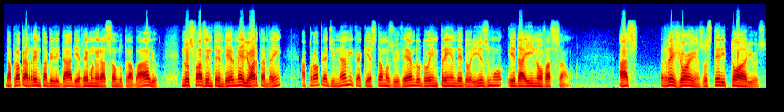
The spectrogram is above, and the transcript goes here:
da própria rentabilidade e remuneração do trabalho, nos faz entender melhor também a própria dinâmica que estamos vivendo do empreendedorismo e da inovação. As regiões, os territórios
